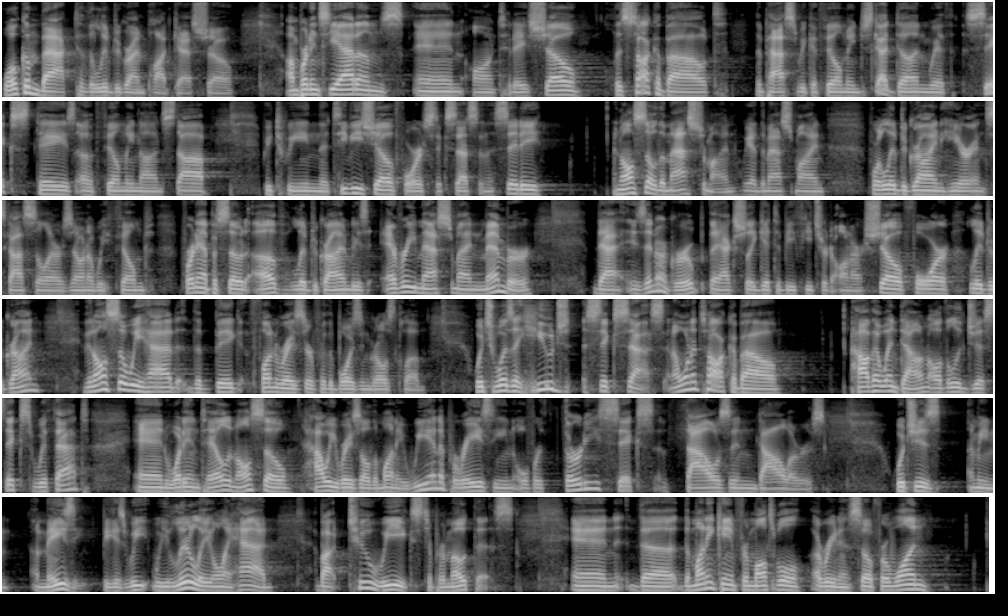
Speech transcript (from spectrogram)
Welcome back to the Live to Grind podcast show. I'm Brandon T. Adams, and on today's show, let's talk about the past week of filming. Just got done with six days of filming nonstop between the TV show for Success in the City and also the mastermind. We had the mastermind for Live to Grind here in Scottsdale, Arizona. We filmed for an episode of Live to Grind because every mastermind member that is in our group. They actually get to be featured on our show for Live to Grind. And then also we had the big fundraiser for the Boys and Girls Club, which was a huge success. And I want to talk about how that went down, all the logistics with that, and what it entailed, and also how we raised all the money. We ended up raising over $36,000, which is, I mean, amazing because we, we literally only had about two weeks to promote this and the the money came from multiple arenas. So for one,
